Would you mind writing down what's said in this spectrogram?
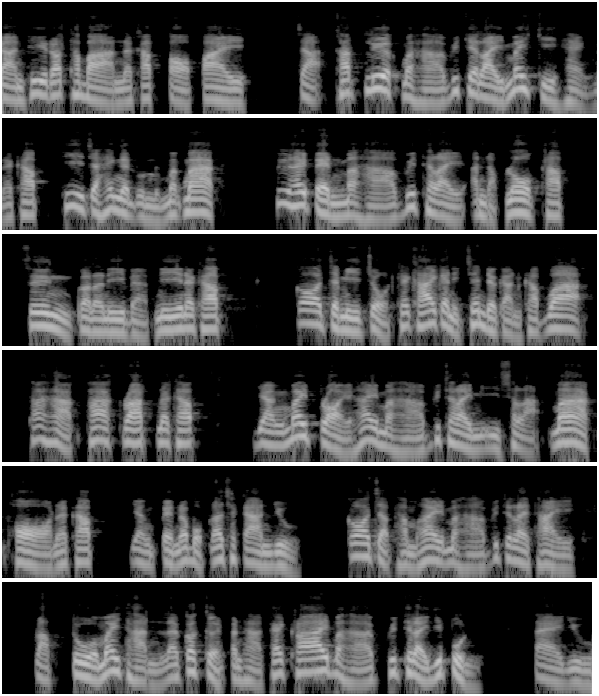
การที่รัฐบาลนะครับต่อไปจะคัดเลือกมหาวิทยาลัยไม่กี่แห่งนะครับที่จะให้เงินอุดหนุนมากๆ เพื่อให้เป็นมหาวิทยาลัยอันดับโลกครับ ซึ่งกรณีแบบนี้นะครับ ก็จะมีโจทย์คล้ายๆ กันอีกเช่นเดียวกันครับว่า ถ้าหากภาครัฐนะครับ ยังไม่ปล่อยให้มหาวิทยาลัยมีอิสระมากพอนะครับ ยังเป็นระบบราชการอยู่ ก็จะทำให้มหาวิทยาลัยไทย ปรับตัวไม่ทัน แล้วก็เกิดปัญหาคล้ายๆ มหาวิทยาลัยญี่ปุ่น แต่อยู่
